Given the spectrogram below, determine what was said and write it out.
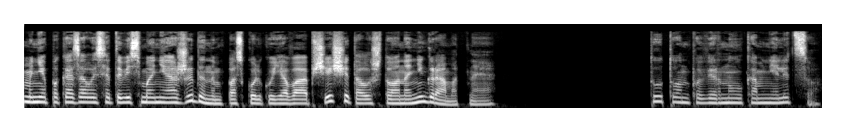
Мне показалось это весьма неожиданным, поскольку я вообще считал, что она неграмотная. Тут он повернул ко мне лицо.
